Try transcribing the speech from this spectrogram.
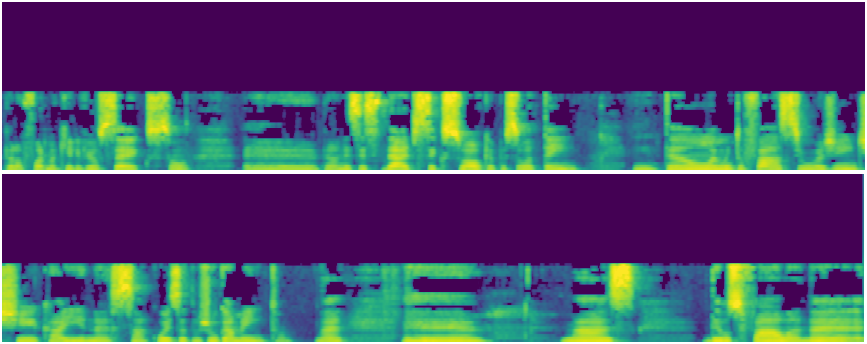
pela forma que ele vê o sexo, é, pela necessidade sexual que a pessoa tem. Então é muito fácil a gente cair nessa coisa do julgamento, né? É, mas Deus fala, né?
